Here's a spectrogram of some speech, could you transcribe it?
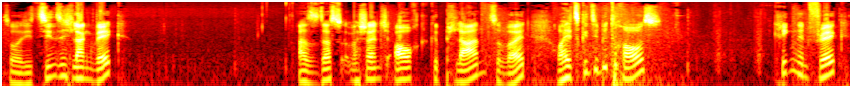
So, die ziehen sich lang weg. Also das wahrscheinlich auch geplant soweit. Oh, jetzt geht sie mit raus. Kriegen den Frag.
